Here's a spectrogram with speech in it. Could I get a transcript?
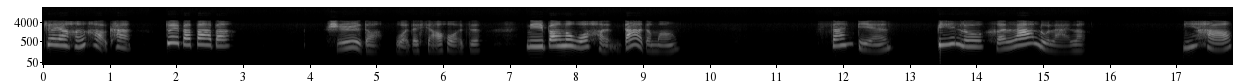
这样很好看，对吧，爸爸？是的，我的小伙子，你帮了我很大的忙。三点。比鲁和拉鲁来了。你好，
